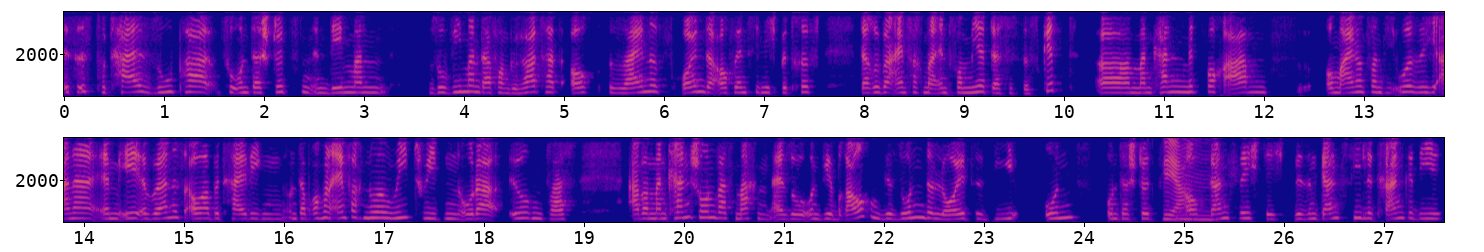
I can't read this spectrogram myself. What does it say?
es ist total super zu unterstützen, indem man, so wie man davon gehört hat, auch seine Freunde, auch wenn es sie nicht betrifft, darüber einfach mal informiert, dass es das gibt. Äh, man kann Mittwochabends um 21 Uhr sich an einer ME Awareness Hour beteiligen und da braucht man einfach nur retweeten oder irgendwas. Aber man kann schon was machen. Also, und wir brauchen gesunde Leute, die uns unterstützen. Ja. Auch ganz wichtig. Wir sind ganz viele Kranke, die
